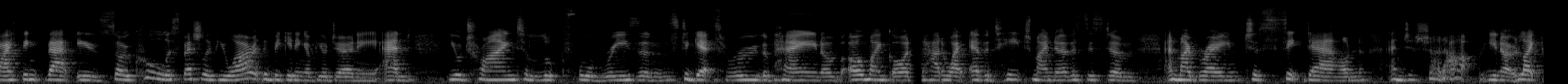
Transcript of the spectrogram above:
I think that is so cool, especially if you are at the beginning of your journey and you're trying to look for reasons to get through the pain of, oh my God, how do I ever teach my nervous system and my brain to sit down and just shut up? You know, like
